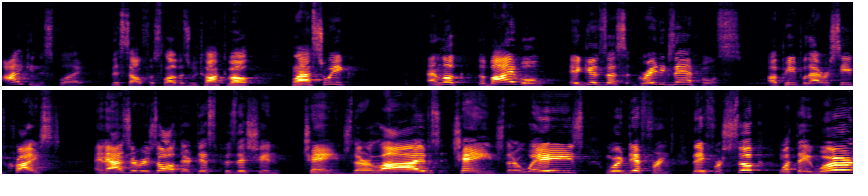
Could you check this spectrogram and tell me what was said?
I can display this selfless love as we talked about last week. And look, the Bible, it gives us great examples of people that received Christ, and as a result, their disposition changed. Their lives changed. Their ways were different. They forsook what they were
